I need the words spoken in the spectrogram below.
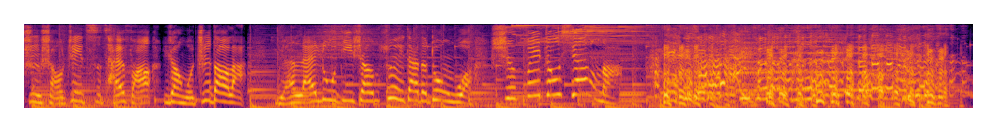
至少这次采访让我知道了，原来陆地上最大的动物是非洲象呢。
